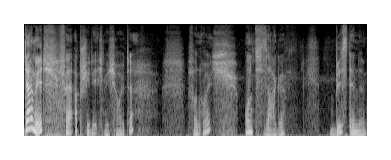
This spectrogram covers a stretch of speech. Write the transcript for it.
damit verabschiede ich mich heute von euch und sage bis denne.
